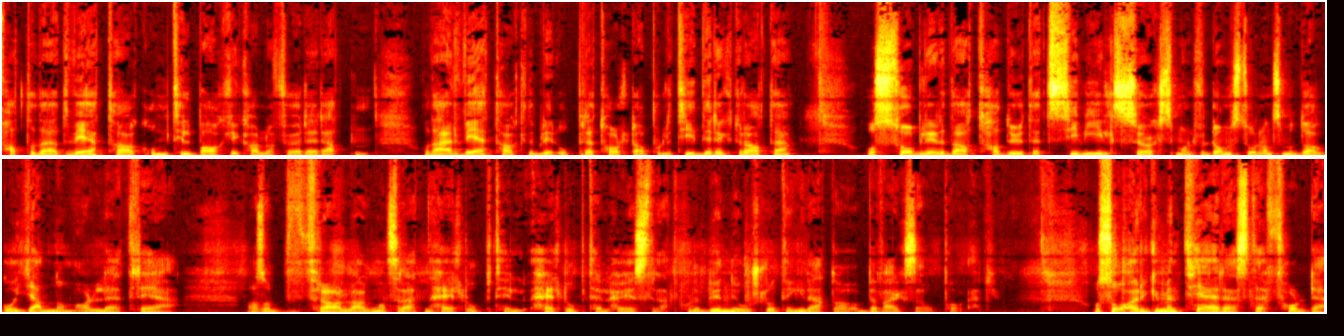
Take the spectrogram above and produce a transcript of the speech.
fatter et vedtak om tilbakekall av førerretten. Og det her vedtaket det blir opprettholdt av Politidirektoratet, og så blir det da tatt ut et sivilt søksmål for domstolene, som må da gå gjennom alle tre Altså fra lagmannsretten helt opp til, helt til Høyesterett, hvor det begynner i Oslo tingrett å bevege seg oppover. Og så argumenteres det for det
